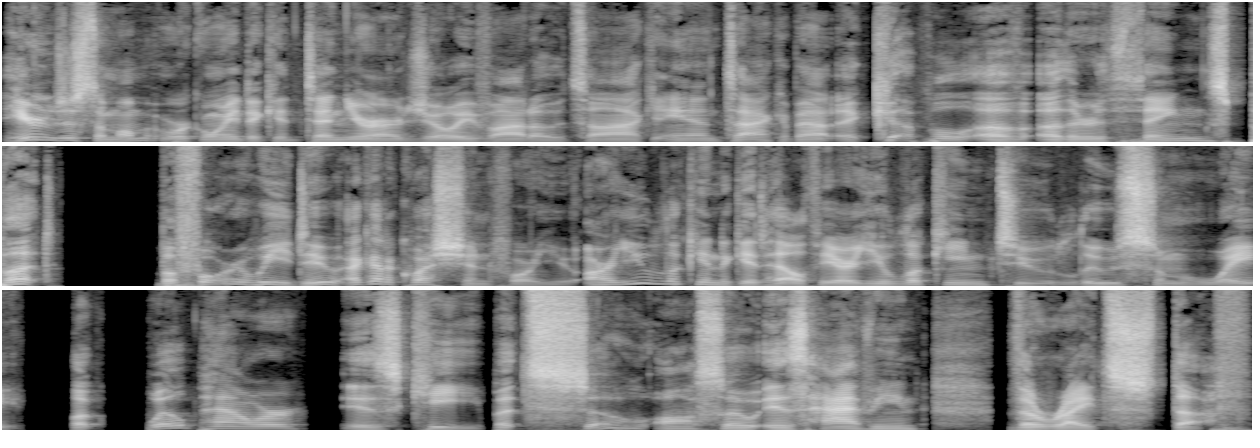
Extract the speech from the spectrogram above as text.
Here in just a moment, we're going to continue our Joey Votto talk and talk about a couple of other things. But before we do, I got a question for you. Are you looking to get healthy? Are you looking to lose some weight? Look, willpower is key, but so also is having the right stuff.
